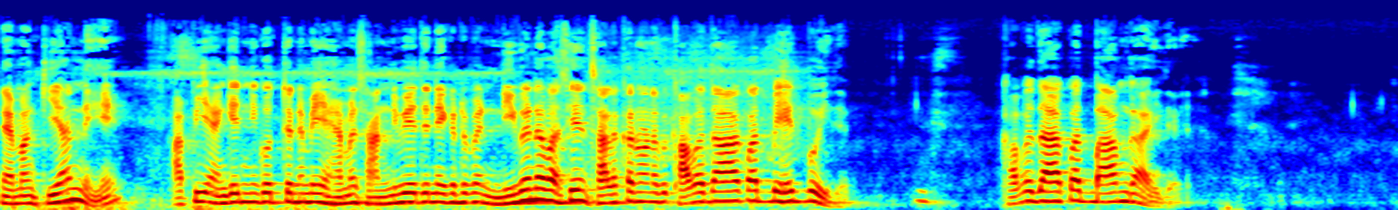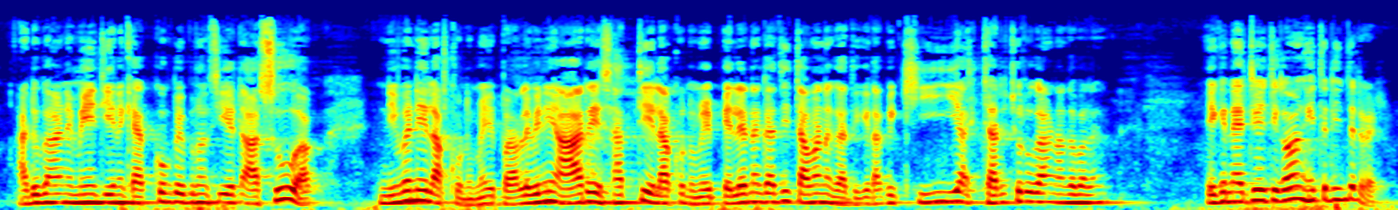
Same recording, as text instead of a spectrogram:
නෑ මං කියන්නේ අපි ඇඟෙන් නිකොත් වෙන මේ හැම sannivedanayකටම නිවන වශයෙන් සලකනවා අපි කවදාකවත් බෙහෙත් බොයිද? කවදාකවත් බාම් ගායිද? අඩු ගන්න මේ තියෙන කැක්කුම් පිපුණු 80ක් නිවනේ ලකුණු මේ පළවෙනි ආර්ය සත්‍යයේ ලකුණු මේ පෙළෙන ගති තවන ගති කියලා අපි කීයක් චරිචුරු ගන්නවද බලන්න. ඒක නැති වෙච්ච ගමන් හිතට ඉඳට වැටෙනවා.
